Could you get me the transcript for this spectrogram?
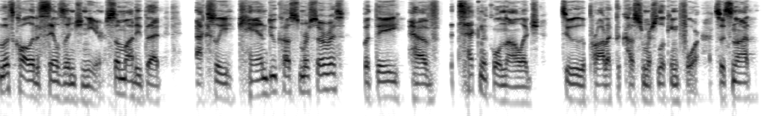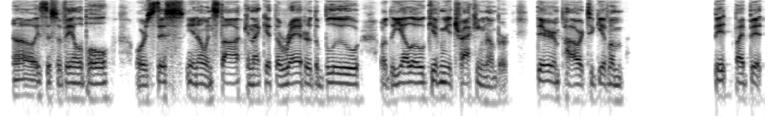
let's call it a sales engineer, somebody that actually can do customer service, but they have technical knowledge to the product the customer's looking for. So it's not oh, is this available? Or is this, you know, in stock? Can I get the red or the blue or the yellow? Give me a tracking number. They're empowered to give them bit by bit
